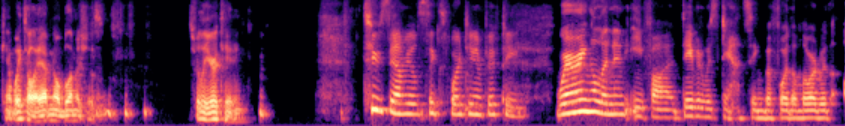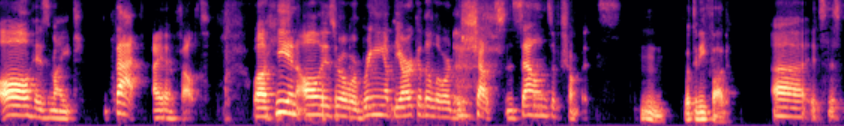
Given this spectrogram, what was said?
can't wait till I have no blemishes. It's really irritating. 2 Samuel 6 14 and 15. Wearing a linen ephod, David was dancing before the Lord with all his might. That I have felt. While he and all Israel were bringing up the ark of the Lord with shouts and sounds of trumpets. Hmm. What's an ephod? Uh, it's this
